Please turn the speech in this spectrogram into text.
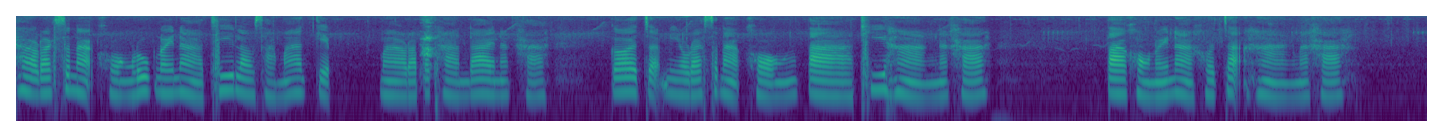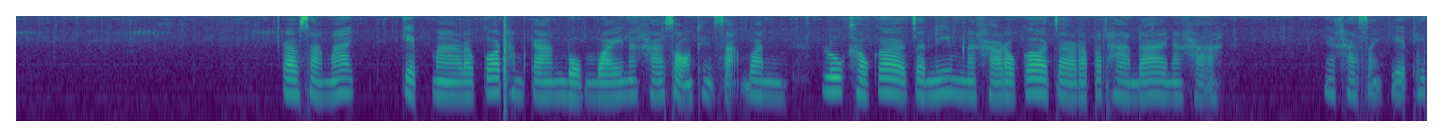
ค่ะลักษณะของลูกน้อยหนาที่เราสามารถเก็บมารับประทานได้นะคะ ก็จะมีลักษณะของตาที่ห่างนะคะ ตาของน้อยหนาเขาจะห่างนะคะ เราสามารถ เก็บมาแล้วก็ทำการบ่มไว้นะคะ2-3 วัน ลูกเขาก็จะนิ่มนะคะ เราก็จะรับประทานได้นะคะเนี่ยค่ะสังเกตที่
